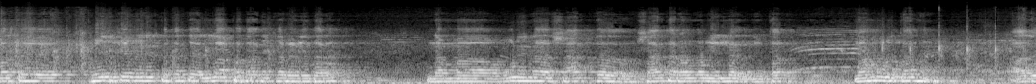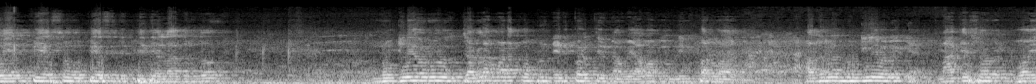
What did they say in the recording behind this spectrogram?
ಮತ್ತೆ ವೇದಿಕೆ ಮೇಲಿರ್ತಕ್ಕಂಥ ಎಲ್ಲ ಪದಾಧಿಕಾರಿಗಳಿದ್ದಾರೆ. ನಮ್ಮ ಊರಿನ ಶಾಂತ ಶಾಂತಾರಾಮರು ಇಲ್ಲ ನೀವು ತ, ನಮ್ಮೂರು ತಾನೆ. ಅದು L P S O P S ನಿಂತಿದೆಯಲ್ಲ ಅದ್ರದ್ದು. ನುಗ್ಲಿಯವರು ಜಗಳ ಮಾಡಕ್ಕೆ ಒಬ್ರು ನಿಡ್ಕೊಳ್ತೀವಿ ನಾವು ಯಾವಾಗಲೂ ನಿಮ್ಮ ಪರವಾಗಿ. ಅದನ್ನ ನುಗ್ಲಿಯವರಿಗೆ, ನಾಗೇಶ್ ಅವ್ರಿಗೆ ಭಯ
